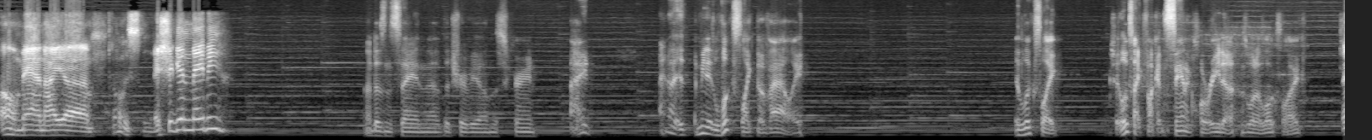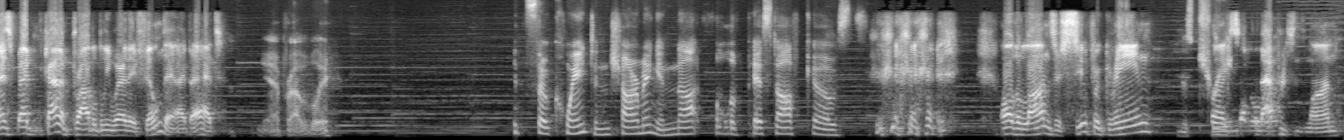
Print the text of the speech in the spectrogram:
Oh man, I uh, oh this Michigan maybe. That doesn't say in the, the trivia on the screen. I I know. It, I mean, it looks like the valley. It looks like it looks like fucking Santa Clarita is what it looks like. That's kind of probably where they filmed it. I bet. Yeah, probably. It's so quaint and charming and not full of pissed off ghosts. All the lawns are super green, This tree. except for that person's lawn.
